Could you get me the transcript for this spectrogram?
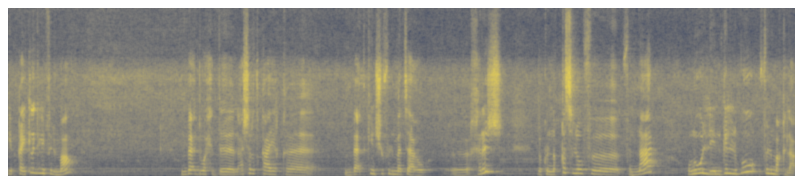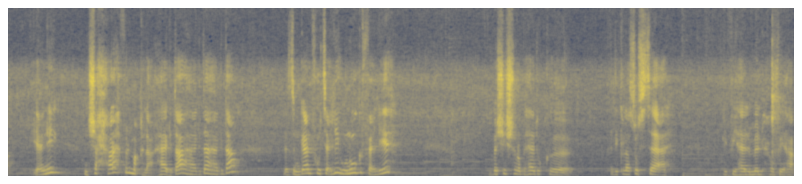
يبقى يطلق لي في الماء. من بعد واحد العشر دقائق من بعد كي نشوف الماء تاعو آه، خرج دوك نقص له في, في النار ونولي نقلبو في المقله يعني نشحره في المقله هكذا هكذا هكذا. لازم كاع نفوت عليه ونوقف عليه باش يشرب هذوك هذيك لاصوص تاعه اللي فيها الملح وفيها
